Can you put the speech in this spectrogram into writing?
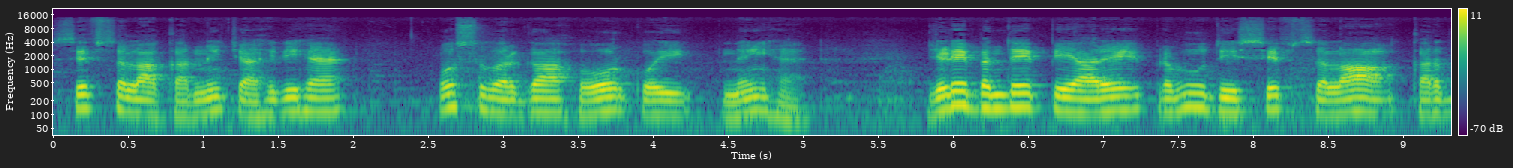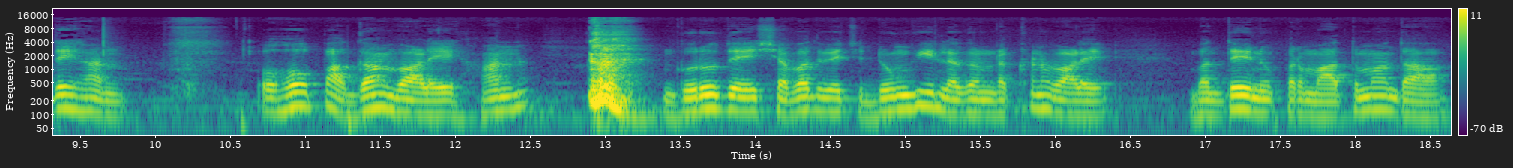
ਸਿਫਤ ਸਲਾਹ ਕਰਨੀ ਚਾਹੀਦੀ ਹੈ। ਉਸ ਵਰਗਾ ਹੋਰ ਕੋਈ ਨਹੀਂ ਹੈ। ਜਿਹੜੇ ਬੰਦੇ ਪਿਆਰੇ ਪ੍ਰਭੂ ਦੀ ਸਿਫਤ ਸਲਾਹ ਕਰਦੇ ਹਨ, ਉਹ ਭਾਗਾਂ ਵਾਲੇ ਹਨ। ਗੁਰੂ ਦੇ ਸ਼ਬਦ ਵਿੱਚ ਡੂੰਗੀ ਲਗਨ ਰੱਖਣ ਵਾਲੇ ਬੰਦੇ ਨੂੰ ਪਰਮਾਤਮਾ ਦਾ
